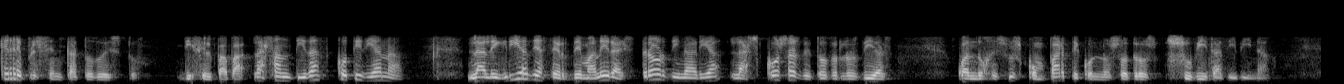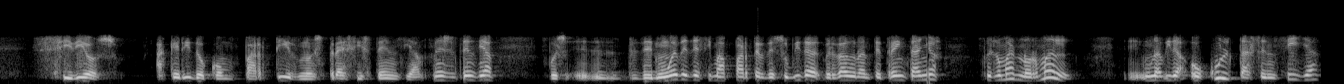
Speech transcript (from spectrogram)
¿Qué representa todo esto? Dice el Papa, la santidad cotidiana, la alegría de hacer de manera extraordinaria las cosas de todos los días, cuando Jesús comparte con nosotros su vida divina. Si Dios ha querido compartir nuestra existencia, una existencia pues eh, de nueve décimas partes de su vida, ¿verdad?, durante 30 años, pues lo más normal, eh, una vida oculta, sencilla,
